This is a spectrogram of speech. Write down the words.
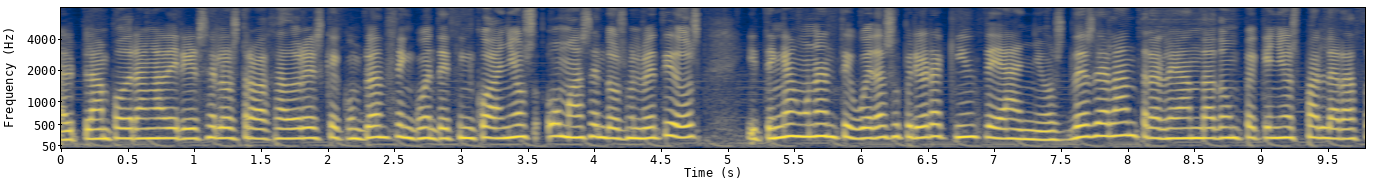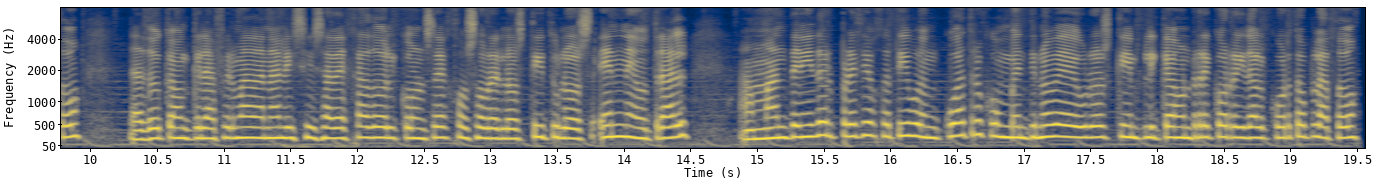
Al plan podrán adherirse los trabajadores que cumplan 55 años o más en 2022 y tengan una antigüedad superior a 15 años. Desde Alantra le han dado un pequeño espaldarazo, dado que aunque la firma de análisis ha dejado el consejo sobre los títulos en neutral, han mantenido el precio objetivo en 4,29 euros, que implica un recorrido al corto plazo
